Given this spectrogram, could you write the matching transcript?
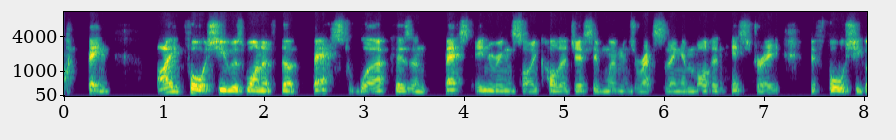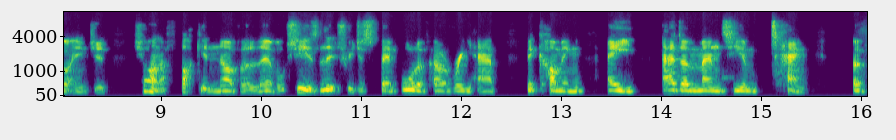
I think, I thought she was one of the best workers and best in ring psychologists in women's wrestling in modern history before she got injured. She's on a fucking another level. She has literally just spent all of her rehab becoming a adamantium tank of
